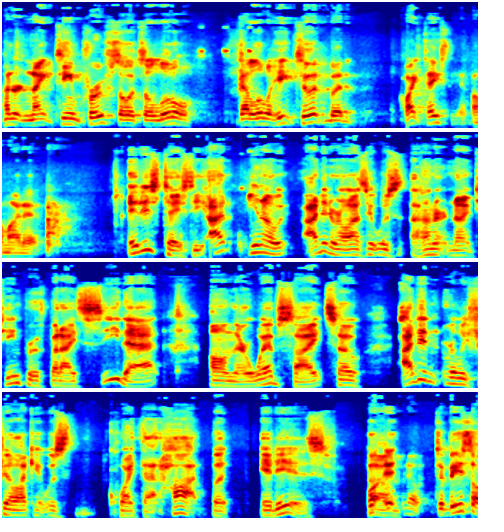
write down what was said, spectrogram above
119 proof, so it's a little got a little heat to it, but quite tasty, if I might add. It is tasty. I, you know, I didn't realize it was 119 proof, but I see that on their website. So I didn't really feel like it was quite that hot, but it is. Well, Um, it, you know, to be so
